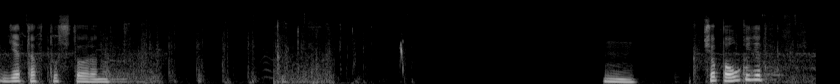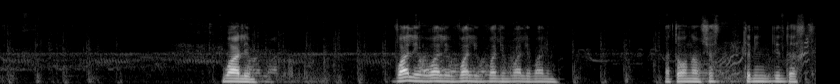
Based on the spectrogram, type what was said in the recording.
Где-то в ту сторону. М. Чё, паук идет? Валим. Валим, валим, валим, валим, валим, валим. А то он нам сейчас тренди даст.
